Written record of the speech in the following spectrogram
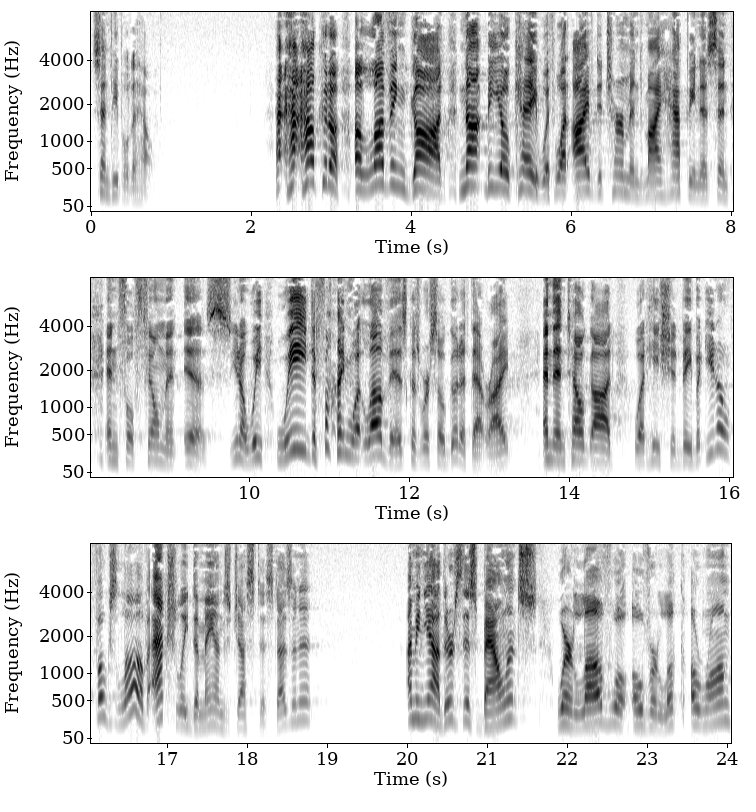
send people to hell? How, could a, a, loving God not be okay with what I've determined my happiness and, and fulfillment is? You know, we, we define what love is because we're so good at that, right? And then tell God what he should be. But you know, folks, love actually demands justice, doesn't it? I mean, yeah, there's this balance where love will overlook a wrong,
